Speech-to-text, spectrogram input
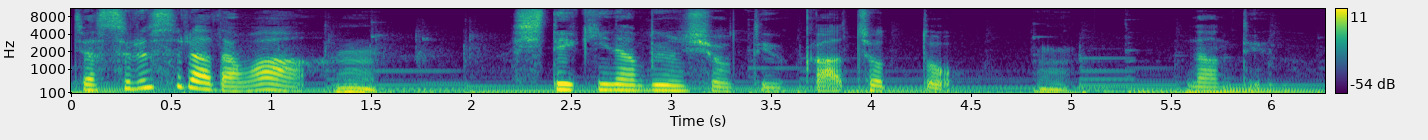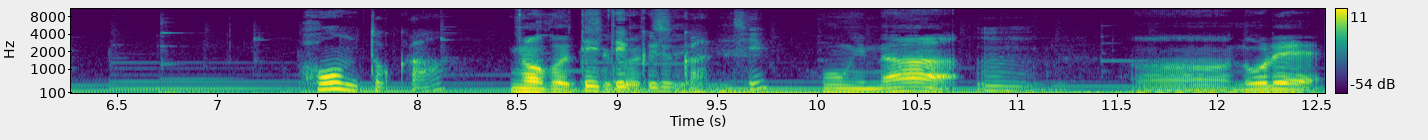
じゃあスルスラダはうん詩的な文章っていうかちょっとうん。なんていうの本とか 아, 그렇지, 出てくる 그렇지. 感じ、 홍이나 うん、 어, 노래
